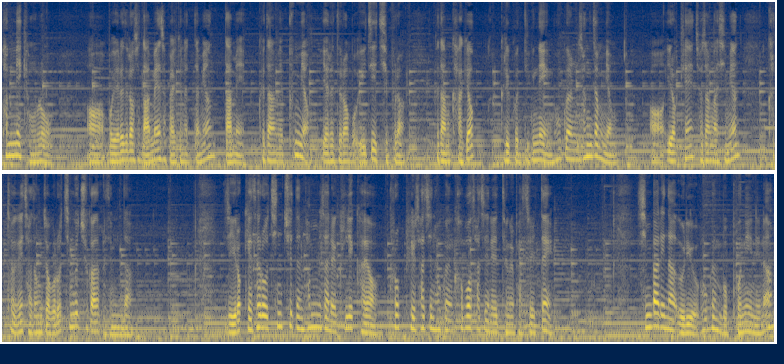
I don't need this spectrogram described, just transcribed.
판매 경로 어, 뭐 예를 들어서 남해에서 발견했다면 남해 그 다음에 품명 예를 들어 뭐 의지 지브라 그 다음 가격 그리고 닉네임 혹은 상점명 어, 이렇게 저장하시면 카톡에 자동적으로 친구 추가가 됩니다. 이제 이렇게 새로 친추된 판매자를 클릭하여 프로필 사진 혹은 커버 사진을 등을 봤을 때 신발이나 의류 혹은 뭐 본인이나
